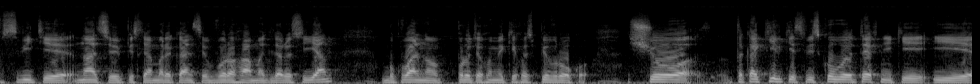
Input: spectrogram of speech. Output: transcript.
в світі нацією після американців ворогами для росіян, буквально протягом якихось півроку. Що така кількість військової техніки і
